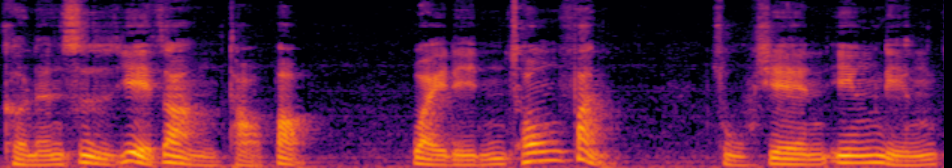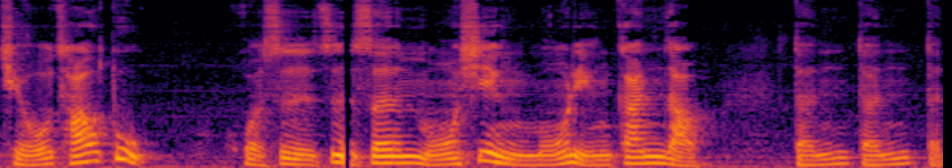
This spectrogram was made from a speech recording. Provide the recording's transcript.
可能是业障讨报、外灵冲犯、祖先英灵求超度，或是自身魔性魔灵干扰，等等等。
